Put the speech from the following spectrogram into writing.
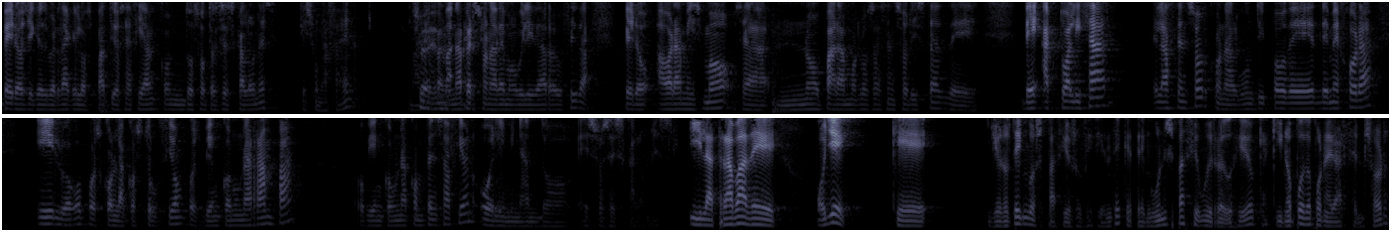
Pero sí que es verdad que los patios se hacían con dos o tres escalones, que es una faena. ¿vale? Sí, Para una persona de movilidad reducida. Pero ahora mismo, o sea, no paramos los ascensoristas de, de actualizar el ascensor con algún tipo de, de mejora y luego, pues con la construcción, pues bien con una rampa o bien con una compensación o eliminando esos escalones. Y la traba de, oye, que yo no tengo espacio suficiente, que tengo un espacio muy reducido, que aquí no puedo poner ascensor.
